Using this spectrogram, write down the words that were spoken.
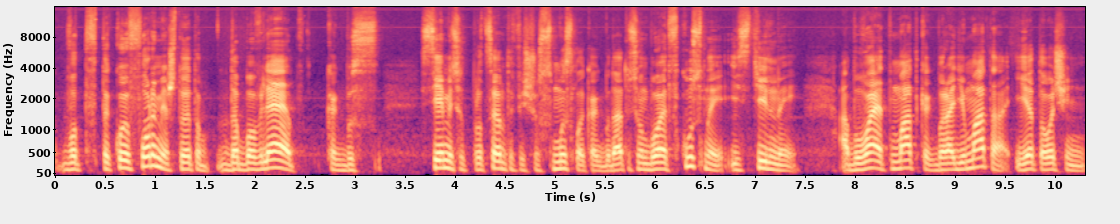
вот в такой форме, что это добавляет как бы 70% еще смысла, как бы, да, то есть он бывает вкусный и стильный, а бывает мат как бы ради мата, и это очень,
